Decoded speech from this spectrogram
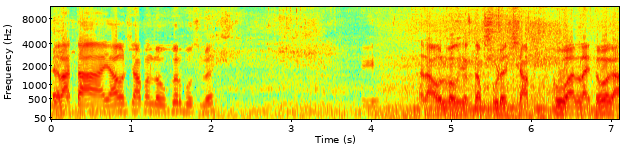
तर आता या वर्षी आपण लवकर पोचलोय. राहुल बघू शकता पुढे शाप कुवाला तो बघा.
